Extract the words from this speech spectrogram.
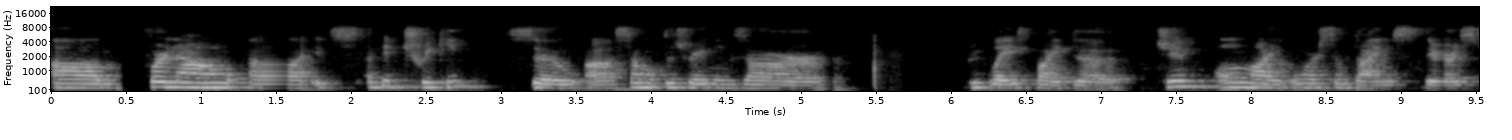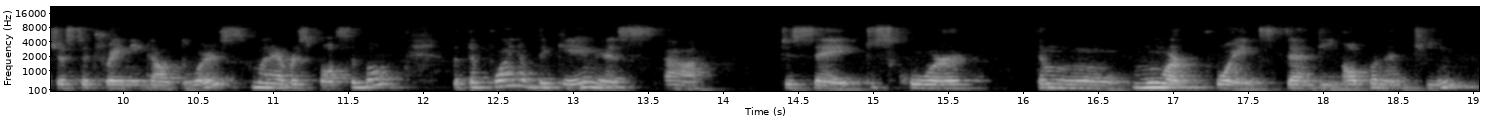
Um, for now, uh, it's a bit tricky. So uh, some of the trainings are replaced by the gym online, or sometimes there's just a training outdoors whenever it's possible. But the point of the game is uh, to say, to score the more, more points than the opponent team.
